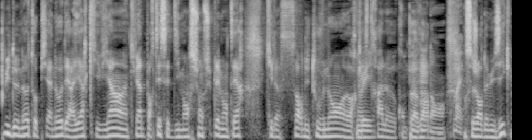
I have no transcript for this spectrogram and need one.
pluie de notes au piano derrière qui vient, qui vient de porter cette dimension supplémentaire qui sort du tout venant euh, orchestral qu'on peut Mhm. avoir dans, Ouais. dans ce genre de musique.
